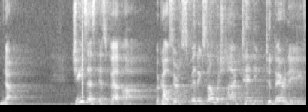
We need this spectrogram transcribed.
No. Jesus is fed up because they're spending so much time tending to their needs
